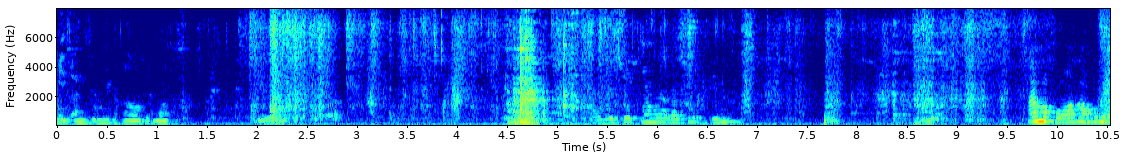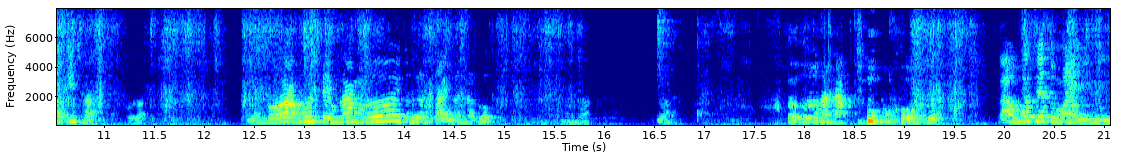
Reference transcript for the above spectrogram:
มีอันจะมีเขาเดี๋ยวเนาะเอาไปซุปน้ำเลยเราซุปกินเอามาขอเขาคุณแม่อีกค่ะเอาละเห็นบอกว่าเงินเต็มร่างเลยก็เลื่อนไปนั่นนะลูกนั่นนะเออเออหันนะลูกมาขอเถอะเอาพวกเจ้าตัวใหม่นี่นี่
